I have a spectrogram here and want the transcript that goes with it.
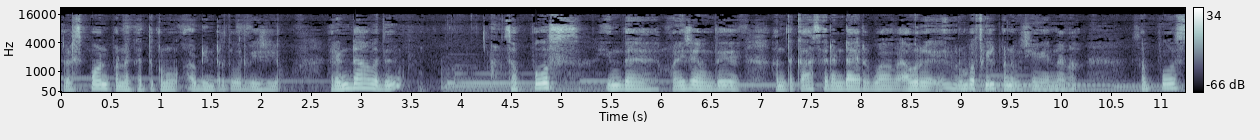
ரெஸ்பாண்ட் பண்ண கற்றுக்கணும் அப்படின்றது ஒரு விஷயம். ரெண்டாவது சப்போஸ் இந்த மனுஷன் வந்து அந்த காசை ரெண்டாயிரம் ரூபாய் அவர் ரொம்ப ஃபீல் பண்ண விஷயம் என்னன்னா சப்போஸ்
